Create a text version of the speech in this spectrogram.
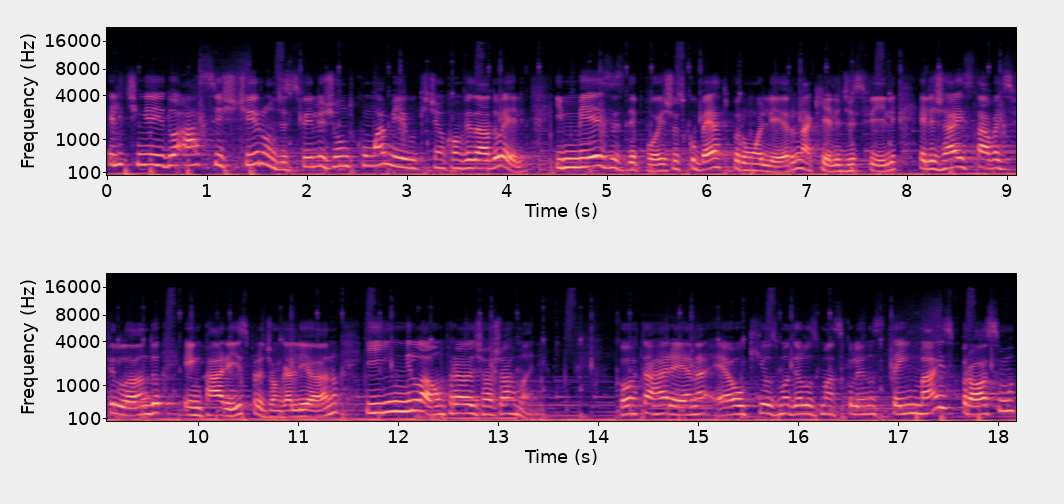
Ele tinha ido assistir um desfile junto com um amigo que tinha convidado ele. E meses depois, descoberto por um olheiro naquele desfile, ele já estava desfilando em Paris para John Galliano e em Milão para Giorgio Armani. Corta Arena é o que os modelos masculinos têm mais próximo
